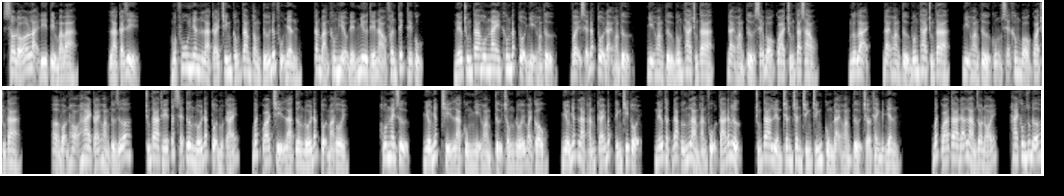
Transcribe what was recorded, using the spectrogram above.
sau đó lại đi tìm ba ba. Là cái gì? Một phu nhân là cái chính cống tam phòng tứ đức phụ nhân, căn bản không hiểu đến như thế nào phân tích thế cục. Nếu chúng ta hôm nay không đắc tội nhị hoàng tử, vậy sẽ đắc tội đại hoàng tử, nhị hoàng tử buông tha chúng ta, đại hoàng tử sẽ bỏ qua chúng ta sao? Ngược lại, đại hoàng tử buông tha chúng ta, nhị hoàng tử cũng sẽ không bỏ qua chúng ta. Ở bọn họ hai cái hoàng tử giữa, chúng ta thế tất sẽ tương đối đắc tội một cái, bất quá chỉ là tương đối đắc tội mà thôi. Hôm nay sự, nhiều nhất chỉ là cùng nhị hoàng tử chống đối vài câu, nhiều nhất là hắn cái bất kính chi tội, nếu thật đáp ứng làm hắn phụ tá đắc lực, chúng ta liền chân chân chính chính cùng đại hoàng tử trở thành địch nhân. Bất quá ta đã làm do nói, hai không giúp đỡ,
